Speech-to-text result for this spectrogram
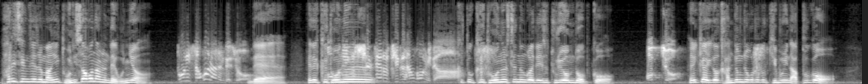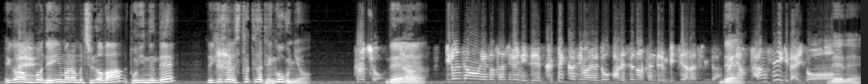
파리 생제르맹이 돈이 썩어나는 데군요. 돈이 썩어나는 데죠. 네. 근데 그 어, 돈을 실제로 딜을 한 겁니다. 또그 돈을 쓰는 거에 대해서 두려움도 없고 없죠. 그러니까 이거 감정적으로도 기분이 나쁘고 이거 네. 한번 네이마르 한번 질러봐 돈 있는데 이렇게 해서 음. 스타트가 된 거군요. 그렇죠. 네. 자, 이런 상황에서 사실은 이제 그때까지만 해도 바르셀로나 팬들은 믿지 않았습니다. 네. 왜냐면 프랑스 얘기다 이거. 네네.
